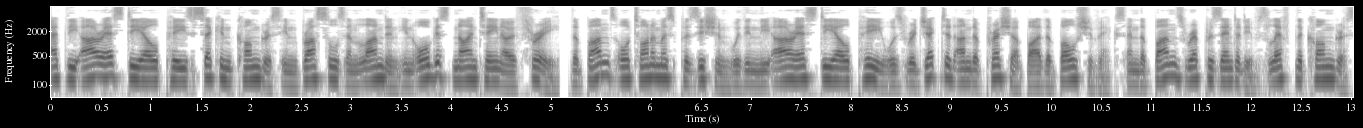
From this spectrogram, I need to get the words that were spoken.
At the RSDLP's Second Congress in Brussels and London in August 1903, the Bund's autonomous position within the RSDLP was rejected under pressure by the Bolsheviks and the Bund's representatives left the Congress,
